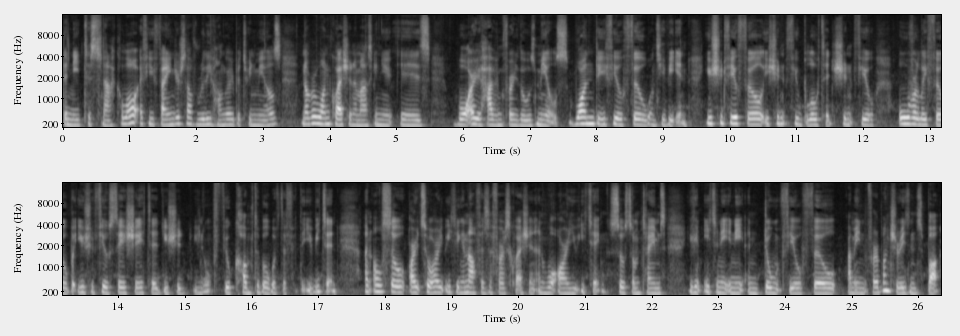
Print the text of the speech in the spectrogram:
the need to snack a lot, if you find yourself really hungry between meals, number one question I'm asking you is what are you having for those meals? One, do you feel full once you've eaten? You should feel full. You shouldn't feel bloated. You shouldn't feel overly full, but you should feel satiated. You should, you know, feel comfortable with the food that you've eaten. And also, are so are you eating enough? Is the first question. And what are you eating? So sometimes you can eat and eat and eat and don't feel full. I mean, for a bunch of reasons, but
